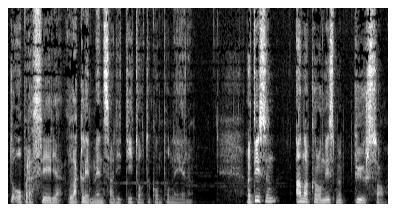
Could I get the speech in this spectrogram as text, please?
de opera seria La Clemenza di Tito te componeren. Het is een anachronisme puur sang.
